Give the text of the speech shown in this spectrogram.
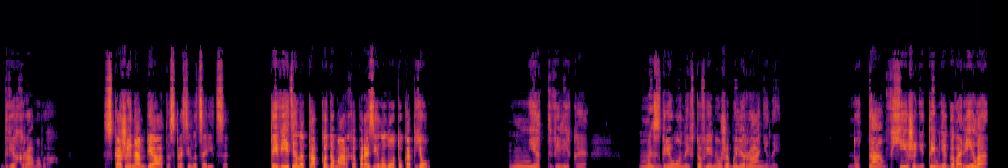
две храмовых. — Скажи нам, Биата, — спросила царица, — ты видела, как Кодомарха поразила Лоту копьем? — нет, Великая, мы с Грионой в то время уже были ранены. Но там, в хижине, ты мне говорила,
